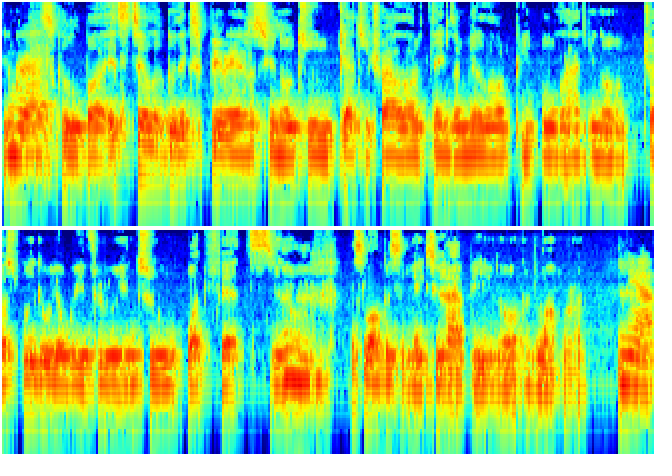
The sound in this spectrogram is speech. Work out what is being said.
In grad Right. school, but it's still a good experience, you know, to get to try a lot of things and meet a lot of people, and you know, just wiggle your way through into what fits, you know, as long as it makes you happy, you know, in the long run. Yeah.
